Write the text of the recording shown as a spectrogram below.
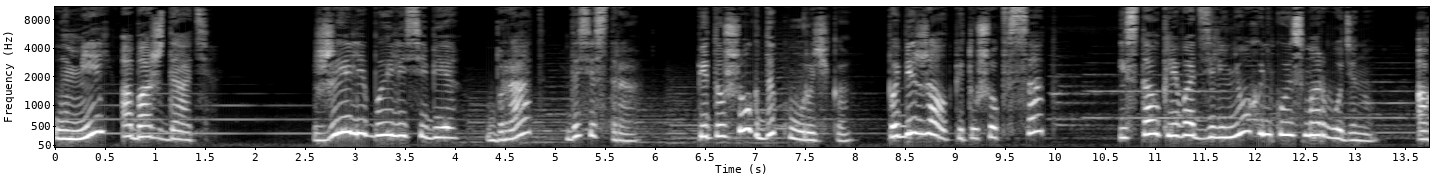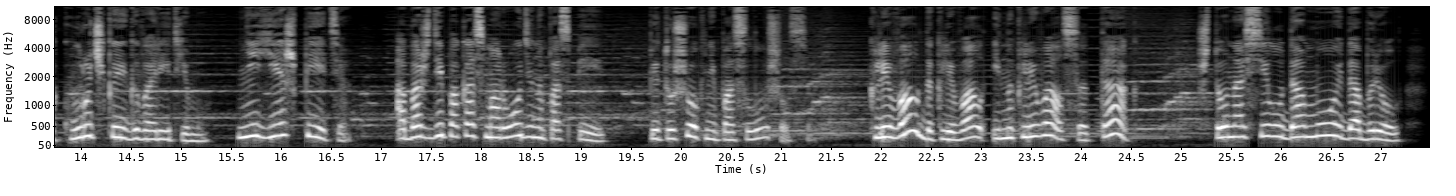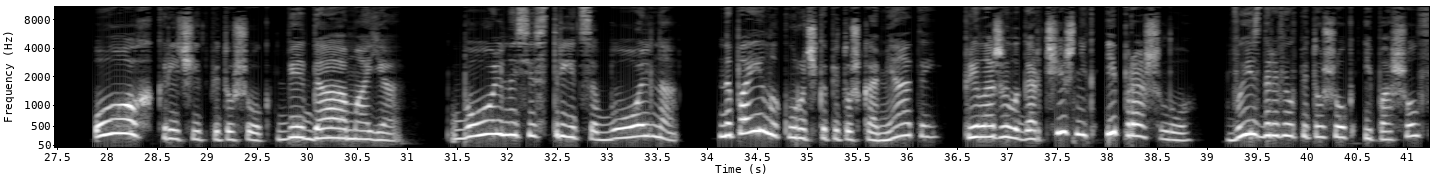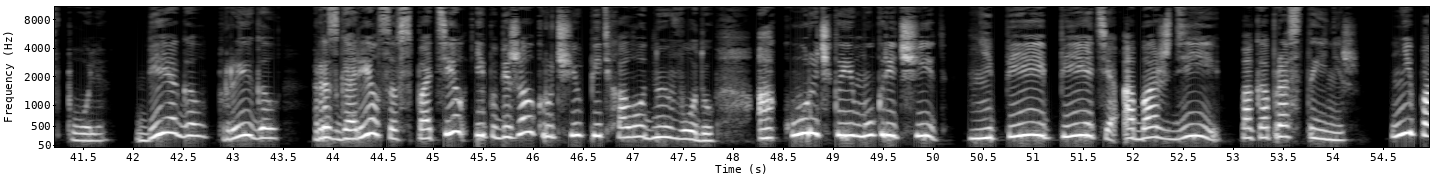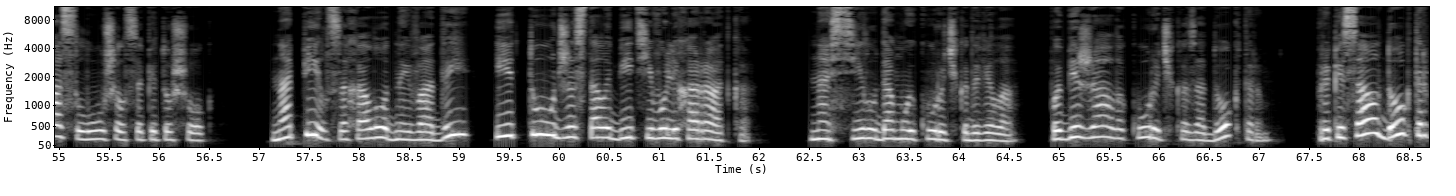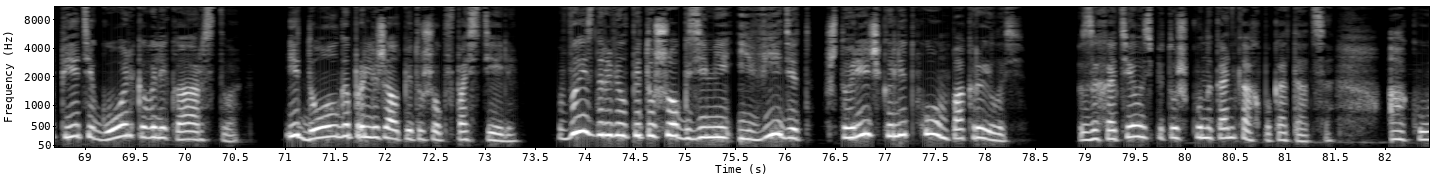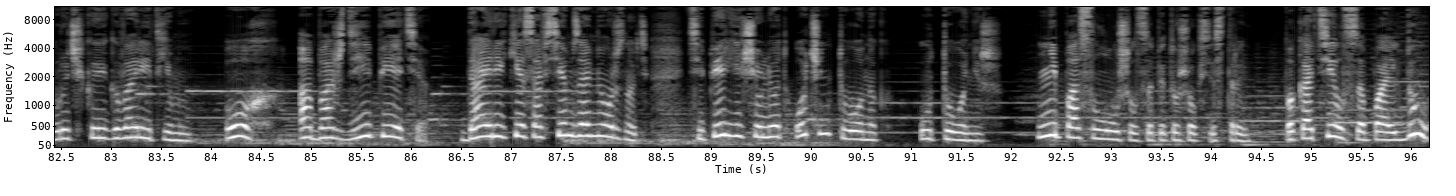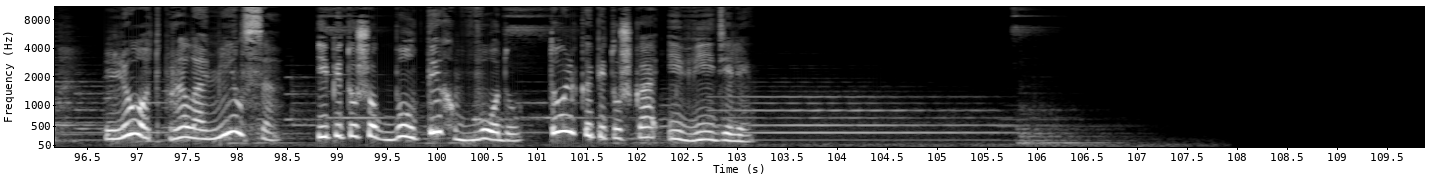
Умей обождать. Жили-были себе брат да сестра, петушок да курочка. Побежал петушок в сад и стал клевать зеленехонькую смородину, а курочка и говорит ему, «Не ешь, Петя, обожди, пока смородина поспеет». Петушок не послушался, клевал да клевал и наклевался так, что на силу домой добрел — «Ох!» — кричит петушок, «беда моя!» «Больно, сестрица, больно!» Напоила курочка петушка мятой, приложила горчишник и прошло. Выздоровел петушок и пошел в поле. Бегал, прыгал, разгорелся, вспотел и побежал к ручью пить холодную воду. А курочка ему кричит «Не пей, Петя, обожди, пока простынешь». Не послушался петушок напился холодной воды, и тут же стала бить его лихорадка. На силу домой курочка довела. Побежала курочка за доктором. Прописал доктор Пете горького лекарства. И долго пролежал петушок в постели. Выздоровел петушок к зиме и видит, что речка литком покрылась. Захотелось петушку на коньках покататься, а курочка и говорит ему, «Ох, обожди, Петя, Дай реке совсем замерзнуть. Теперь еще лед очень тонок. Утонешь. Не послушался петушок сестры. Покатился по льду, лед проломился, и петушок бултых в воду. Только петушка и видели.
